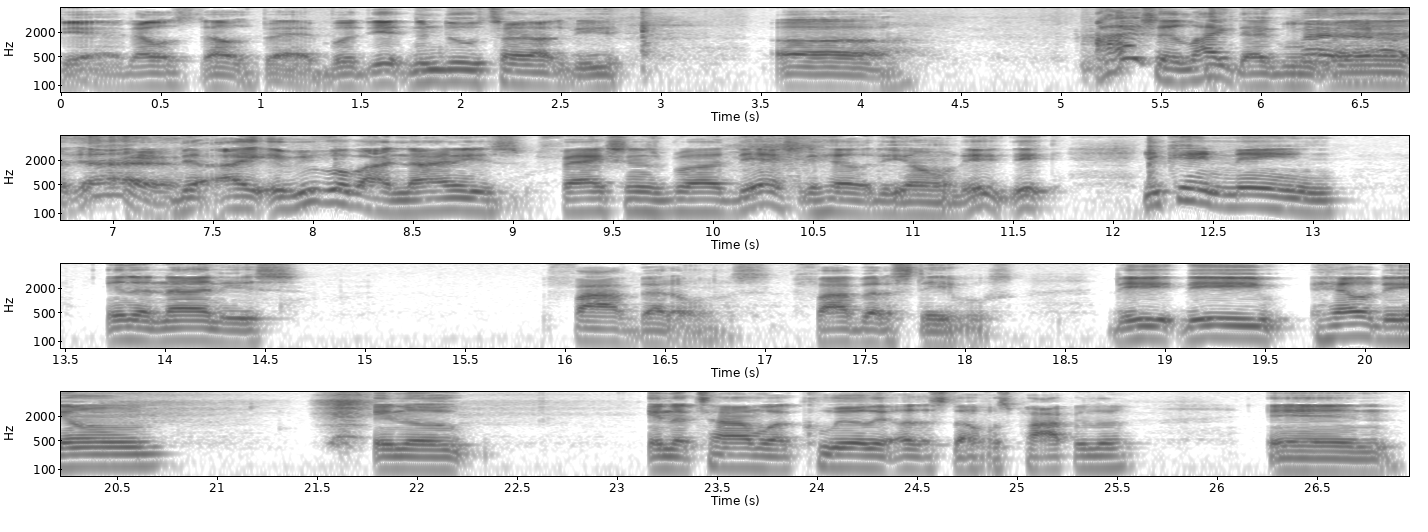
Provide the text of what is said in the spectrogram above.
yeah, that was that was bad. But yeah, them dudes turned out to be. Uh, I actually like that group, man. Man, yeah. They- I, if you go by nineties factions, bro, they actually held their own. They, they, you can't name in the nineties five better ones, five better stables. They they held their own in a in a time where clearly other stuff was popular, and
